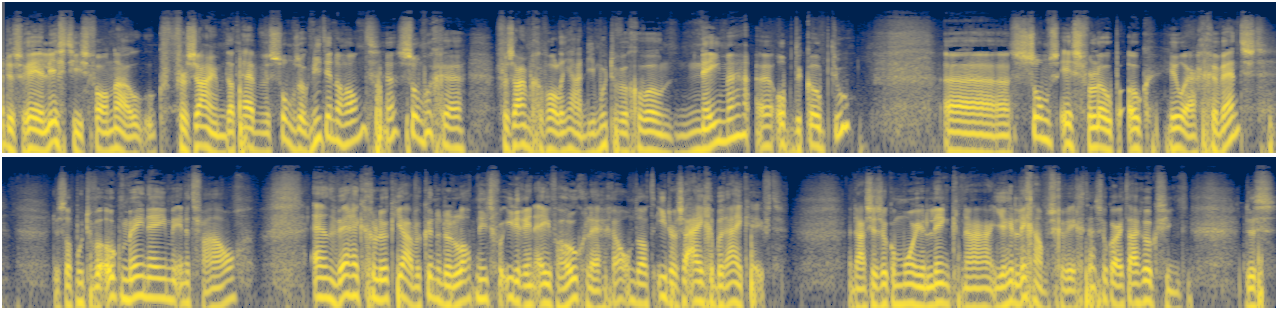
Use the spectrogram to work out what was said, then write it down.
Dus realistisch van, nou, verzuim, dat hebben we soms ook niet in de hand. Sommige verzuimgevallen, ja, die moeten we gewoon nemen uh, op de koop toe. Uh, soms is verloop ook heel erg gewenst. Dus dat moeten we ook meenemen in het verhaal. En werkgeluk, ja, we kunnen de lat niet voor iedereen even hoog leggen, omdat ieder zijn eigen bereik heeft. En daar zit ook een mooie link naar je lichaamsgewicht. Hè? Zo kan je het eigenlijk ook zien. Dus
